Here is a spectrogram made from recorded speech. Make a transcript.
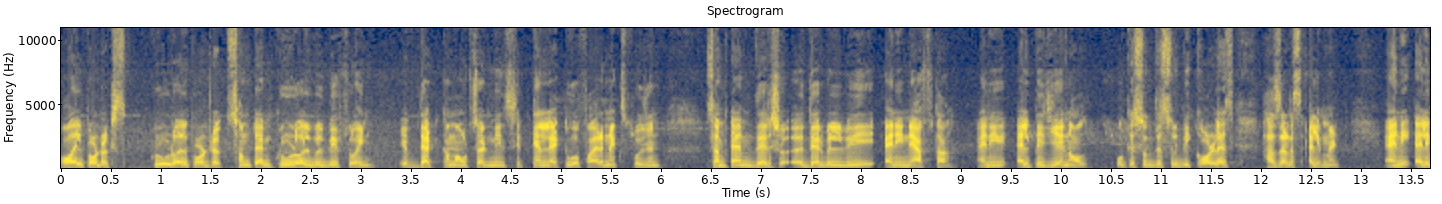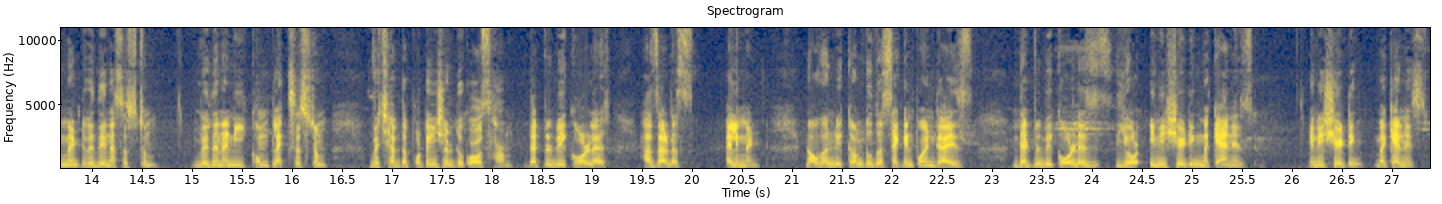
Oil products, crude oil products. Sometimes crude oil will be flowing. If that come outside means it can lead to a fire and explosion. Sometimes there, uh, there will be any naphtha, any LPG and all. Okay, so this will be called as hazardous element. Any element within a system, within any complex system which have the potential to cause harm. That will be called as hazardous element. Now when we come to the second point guys, that will be called as your initiating mechanism. Initiating mechanism.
